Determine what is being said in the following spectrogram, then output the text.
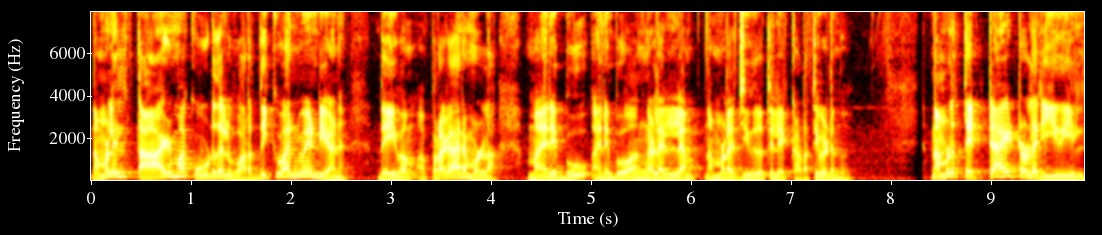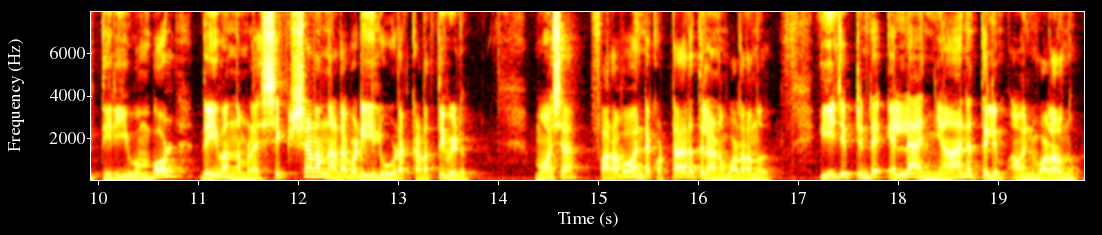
നമ്മളിൽ താഴ്മ കൂടുതൽ വർദ്ധിക്കുവാൻ വേണ്ടിയാണ് ദൈവം അപ്രകാരമുള്ള മരുഭൂ അനുഭവങ്ങളെല്ലാം നമ്മുടെ ജീവിതത്തിലേക്ക് കടത്തിവിടുന്നത്. നമ്മൾ തെറ്റായിട്ടുള്ള രീതിയിൽ തിരിയുമ്പോൾ ദൈവം നമ്മളെ ശിക്ഷണ നടപടിയിലൂടെ കടത്തിവിടും. മോശ ഫറവോന്റെ കൊട്ടാരത്തിലാണ് വളർന്നത്. ഈജിപ്തിന്റെ എല്ലാ ജ്ഞാനത്തിലും അവൻ വളർന്നു.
